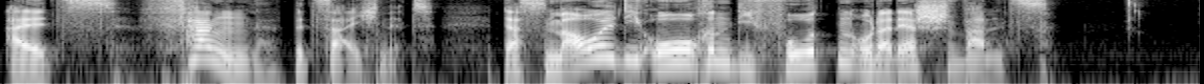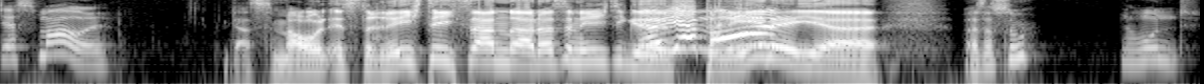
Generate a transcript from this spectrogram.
als Fang bezeichnet? Das Maul, die Ohren, die Pfoten oder der Schwanz? Das Maul. Das Maul ist richtig, Sandra. Du hast eine richtige Ja, ja, Strähne hier. Was hast du? Ein Hund.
